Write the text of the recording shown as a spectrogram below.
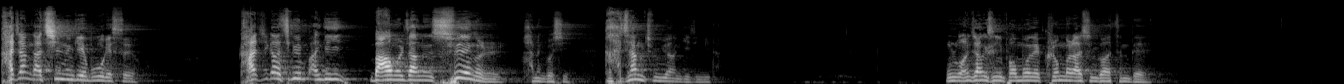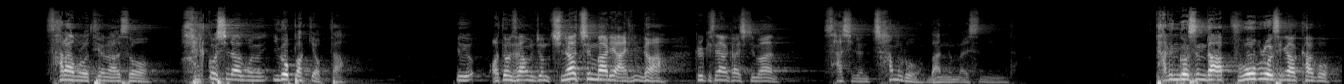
가장 가치 있는 게 뭐겠어요? 가지가 지금 이 마음을 닦는 수행을 하는 것이 가장 중요한 길입니다. 오늘 원장 선생님 법문에 그런 말 하신 것 같은데 사람으로 태어나서 할 것이라고는 이것밖에 없다. 어떤 사람은 좀 지나친 말이 아닌가 그렇게 생각하시지만 사실은 참으로 맞는 말씀입니다. 다른 것은 다 부업으로 생각하고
